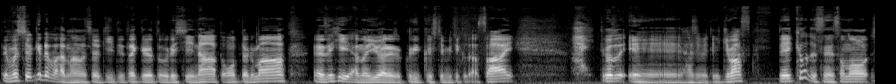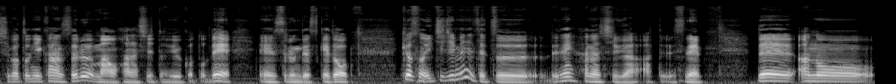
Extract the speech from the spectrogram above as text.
で、もしよければ、あの話を聞いていただけると嬉しいなと思っております。えー、ぜひ、あの URL クリックしてみてください。はい。ということで、えー、始めていきます。で、今日ですね、その仕事に関する、まあ、お話ということで、えー、するんですけど、今日その一次面接でね、話があってですね、で、あの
